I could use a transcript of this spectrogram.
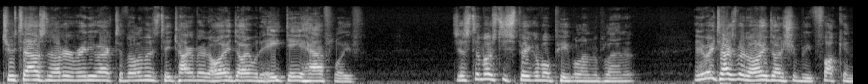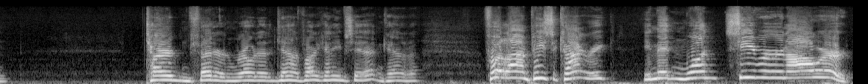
2,000 other radioactive elements. They talk about iodine with an eight-day half-life. Just the most despicable people on the planet. Anybody talks about all iodine should be fucking tired and fettered and rode out of town. Probably can't even say that in Canada. Foot long piece of concrete emitting one sievert an hour.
